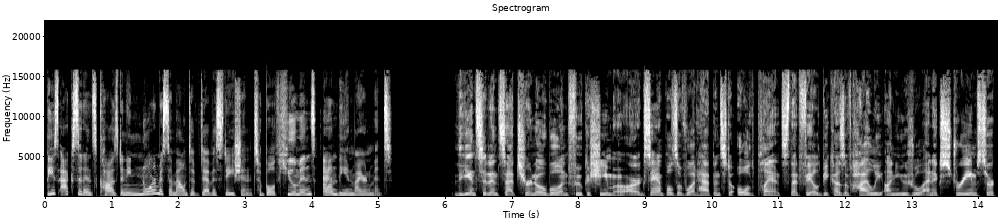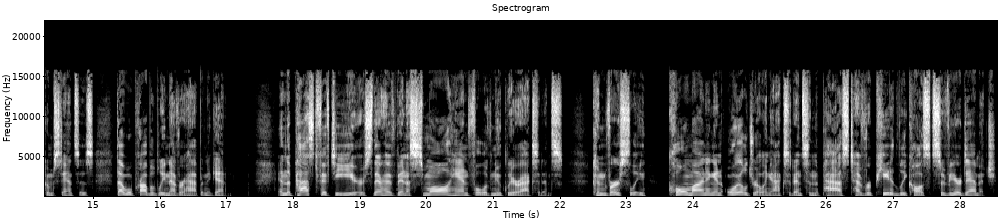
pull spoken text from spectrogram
These accidents caused an enormous amount of devastation to both humans and the environment. The incidents at Chernobyl and Fukushima are examples of what happens to old plants that failed because of highly unusual and extreme circumstances that will probably never happen again. In the past 50 years, there have been a small handful of nuclear accidents. Conversely, coal mining and oil drilling accidents in the past have repeatedly caused severe damage.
